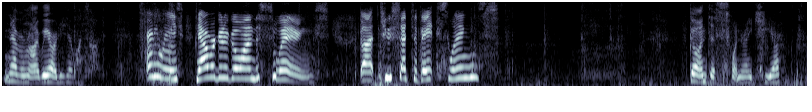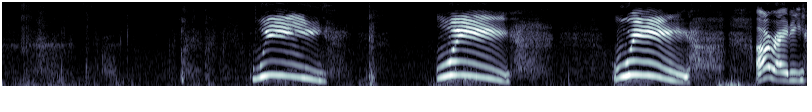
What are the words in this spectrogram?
Never mind, we already did one side. Anyways, now we're gonna go on the swings. Got two sets of eight swings. Let's go on this one right here. Wee! Wee! Wee! Alrighty,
